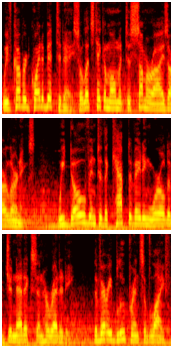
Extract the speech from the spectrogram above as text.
We've covered quite a bit today, so let's take a moment to summarize our learnings we dove into the captivating world of genetics and heredity, the very blueprints of life.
